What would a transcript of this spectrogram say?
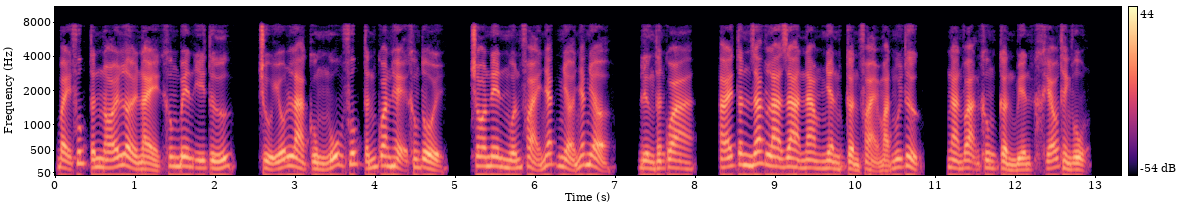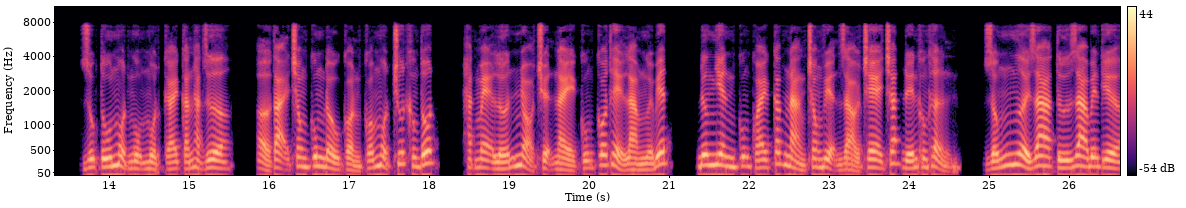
Bảy phúc tấn nói lời này không bên ý tứ, chủ yếu là cùng ngũ phúc tấn quan hệ không tồi, cho nên muốn phải nhắc nhở nhắc nhở, đường thân qua, ái tân giác la ra nam nhân cần phải mặt mũi thực, ngàn vạn không cần biến khéo thành vụ. Dục tú một ngụm một cái cắn hạt dưa, ở tại trong cung đầu còn có một chút không tốt, hạt mẹ lớn nhỏ chuyện này cũng có thể làm người biết, đương nhiên cũng quái các nàng trong viện rào che chắt đến không khẩn, giống người ra tứ ra bên kia,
